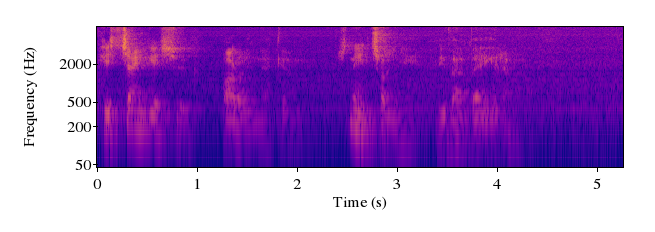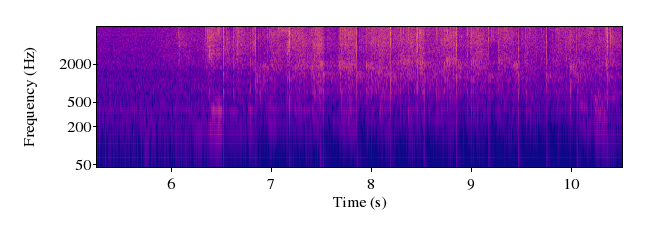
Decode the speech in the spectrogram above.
és csengésük arany nekem, és nincs annyi, mivel beérem. Köszönöm.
